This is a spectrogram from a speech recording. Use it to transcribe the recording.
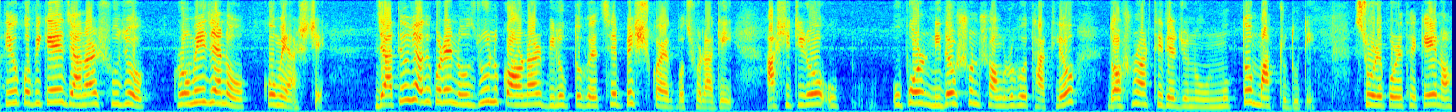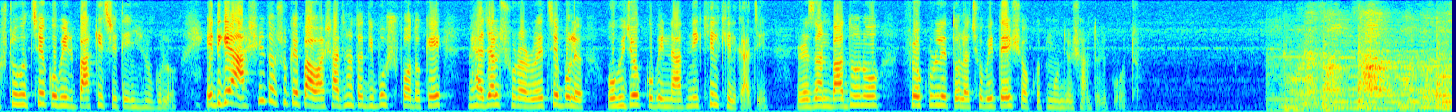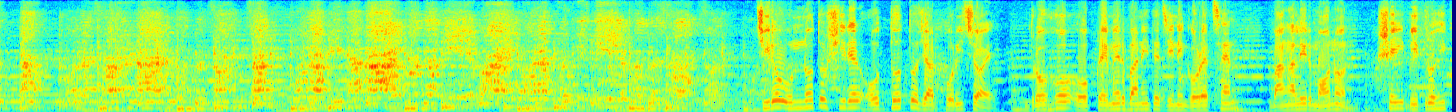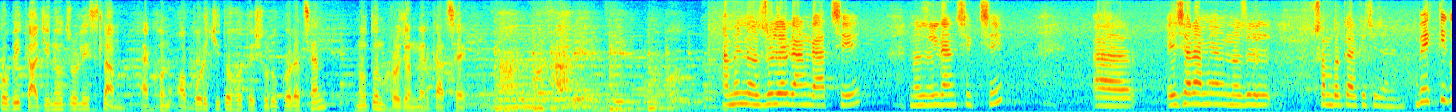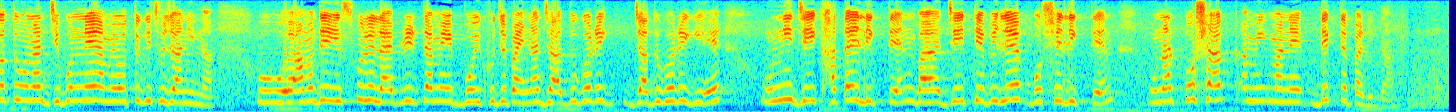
জাতীয় কবিকে জানার সুযোগ ক্রমেই যেন কমে আসছে। জাতীয় জাদুঘরে নজরুল কর্নার বিলুপ্ত হয়েছে বেশ কয়েক বছর আগেই। আশিটিরও উপ- উপর নিদর্শন সংগ্রহ থাকলেও দর্শনার্থীদের জন্য উন্মুক্ত মাত্র দুটি। স্টোরে পড়ে থেকে নষ্ট হচ্ছে কবির বাকি স্মৃতিচিহ্নগুলো। এদিকে আশির দশকে পাওয়া স্বাধীনতা দিবস পদকে ভেজাল সোনা রয়েছে বলে অভিযোগ কবির নাতনি খিলখিল কাজী। রেজান বাঁধন ও ফখরুলের তোলা ছবিতে শকত মঞ্জুর শান্ত রিপোর্ট। চির উন্নত শিরের ঔদ্ধত্য যার পরিচয় দ্রোহ ও প্রেমের বাণীতে যিনি গড়েছেন বাঙালির মনন সেই বিদ্রোহী কবি কাজী নজরুল ইসলাম এখন অপরিচিত হতে শুরু করেছেন নতুন প্রজন্মের কাছে। আমি নজরুলের গান গাচ্ছি নজরুল গান শিখছি আর এছাড়া আমি নজরুল সম্পর্কে আর কিছু জানি না। ব্যক্তিগত ওনার জীবন নিয়ে আমি অত কিছু জানি না। ও, আমাদের স্কুলে লাইব্রেরিতে আমি বই খুঁজে পাই না। জাদুঘরে জাদুঘরে গিয়ে উনি যেই খাতায় লিখতেন বা যেই টেবিলে বসে লিখতেন ওনার পোশাক আমি মানে দেখতে পারি না।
